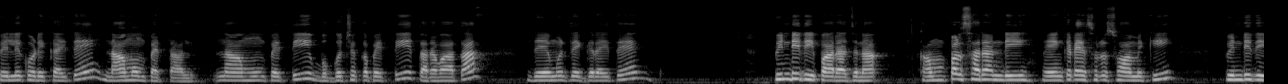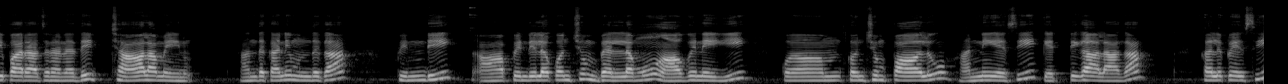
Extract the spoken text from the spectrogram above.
పెళ్ళి కొడుకు అయితే నామం పెట్టాలి. నామం పెట్టి బొగ్గు చుక్క పెట్టి తర్వాత దేవుడి దగ్గర అయితే పిండి దీపారాజన. కంపల్సరీ అండి వెంకటేశ్వర స్వామికి పిండి దీపారాజన అనేది చాలా మెయిన్. అందుకని ముందుగా పిండి ఆ పిండిలో కొంచెం బెల్లము ఆవు నెయ్యి కొంచెం పాలు అన్నీ వేసి గట్టిగా అలాగా కలిపేసి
